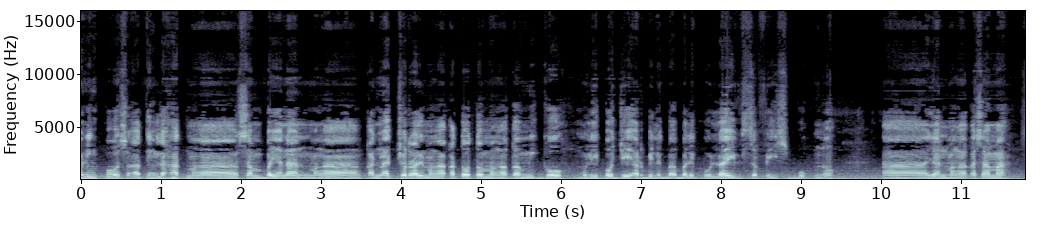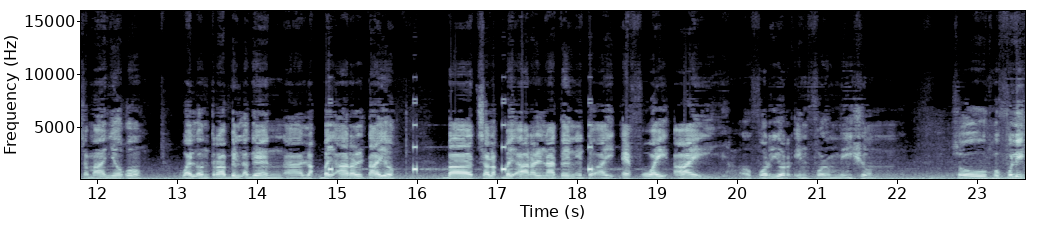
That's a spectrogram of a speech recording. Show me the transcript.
Morning po sa ating lahat mga sambayanan, mga kanatural, mga katoto, mga kamigo. Muli po, JRB nagbabalik po live sa Facebook, no? Ah, yan mga kasama, samahan niyo ko. While on travel again, ah, lakbay aral tayo. But sa lakbay aral natin, ito ay FYI, oh, for your information. So, hopefully,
